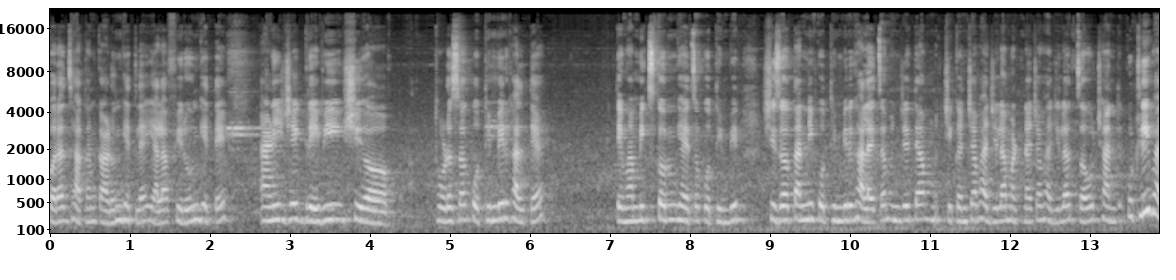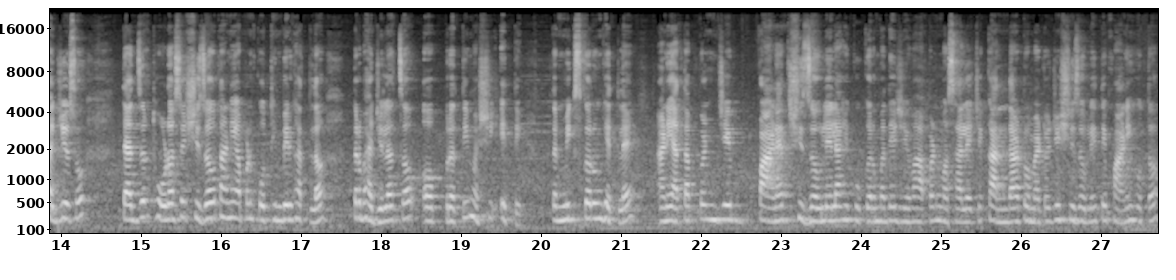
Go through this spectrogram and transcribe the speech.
परत झाकण काढून घेतलं आहे याला फिरवून घेते. आणि जे ग्रेव्ही शि थोडंसं कोथिंबीर घालते तेव्हा मिक्स करून घ्यायचं कोथिंबीर शिजवताना कोथिंबीर घालायचं. म्हणजे त्या चिकनच्या भाजीला मटणाच्या भाजीला चव छान कुठलीही भाजी असो त्यात जर थोडंसं शिजवताना आपण कोथिंबीर घातलं तर भाजीला चव अप्रतिम अशी येते. तर मिक्स करून घेतलं आहे आणि आता आपण जे पाण्यात शिजवलेलं आहे कुकरमध्ये जेव्हा आपण मसाल्याचे कांदा टोमॅटो जे शिजवले ते पाणी होतं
